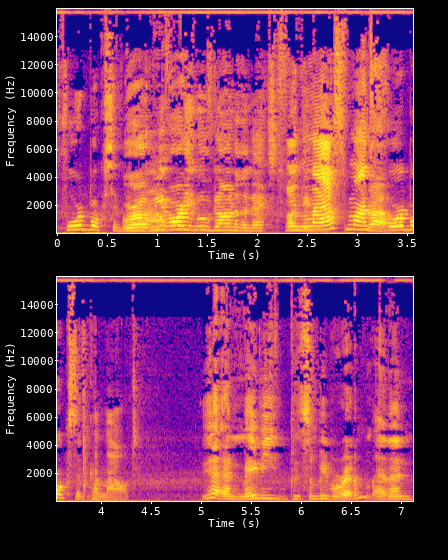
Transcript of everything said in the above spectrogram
Four books have We're come we've already moved on to the next. Fucking In last month, trial. four books have come out. Yeah, and maybe some people read them, and then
